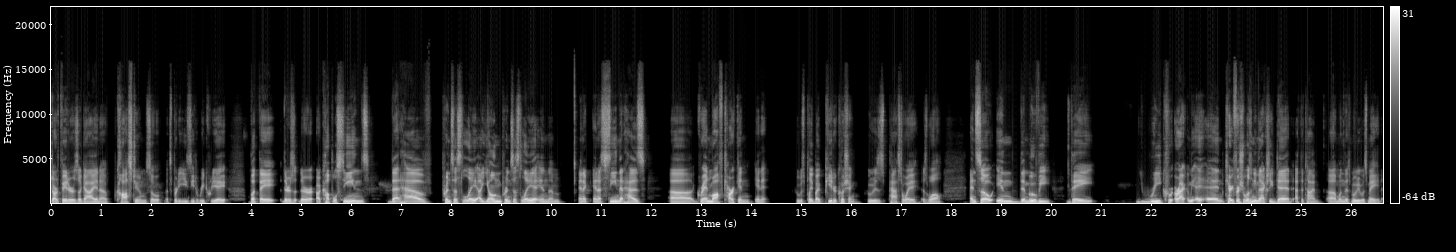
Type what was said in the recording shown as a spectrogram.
Darth Vader is a guy in a costume, so that's pretty easy to recreate. But they there's there are a couple scenes that have Princess Leia, a young Princess Leia in them, and a and a scene that has uh, Grand Moff Tarkin in it, who was played by Peter Cushing, who has passed away as well. And so in the movie, they recreate. I mean, and Carrie Fisher wasn't even actually dead at the time um, when this movie was made.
